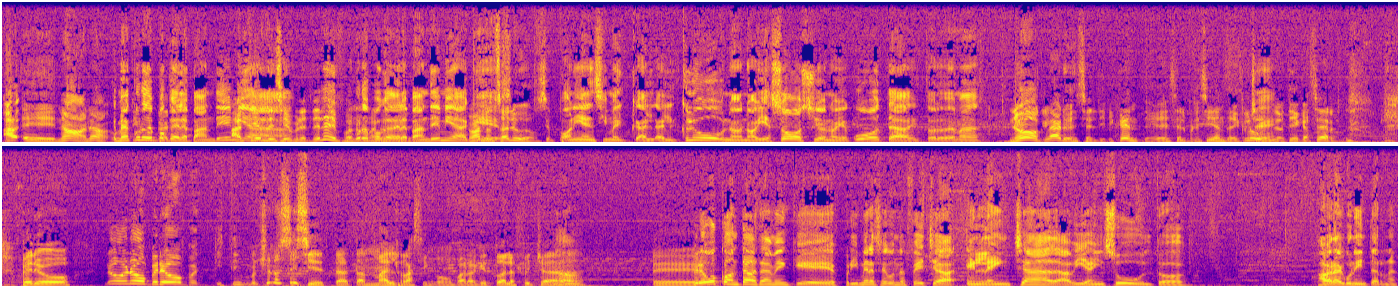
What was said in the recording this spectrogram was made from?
Ah, eh, no, no. Me acuerdo de época de la pandemia. Atiende siempre el teléfono. Me acuerdo de época de la pandemia que un saludo. se ponía encima el, al, al club, no, no había socio, no había cuota y todo lo demás. No, claro, es el dirigente, es el presidente del club, Sí. lo tiene que hacer. Pero, no, no, pero, viste, yo no sé si está tan mal Racing como para que toda la fecha... No. Eh, Pero vos contabas también que primera, segunda fecha en la hinchada había insultos. ¿Habrá alguna interna?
